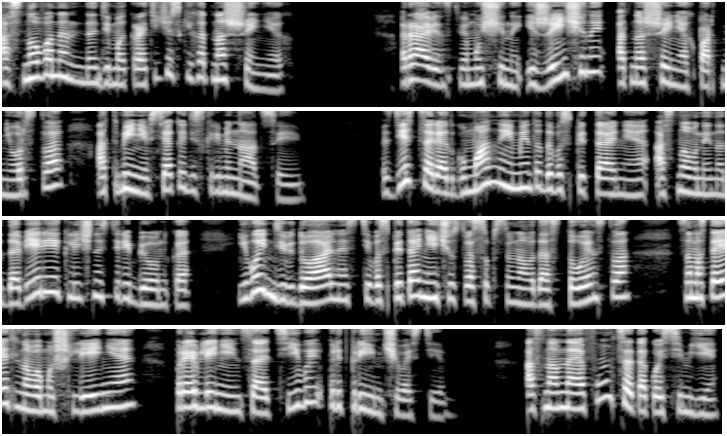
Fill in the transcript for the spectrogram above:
основанная на демократических отношениях, равенстве мужчины и женщины, отношениях партнерства, отмене всякой дискриминации. Здесь царят гуманные методы воспитания, основанные на доверии к личности ребенка, его индивидуальности, воспитании чувства собственного достоинства, самостоятельного мышления, проявления инициативы, предприимчивости. Основная функция такой семьи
